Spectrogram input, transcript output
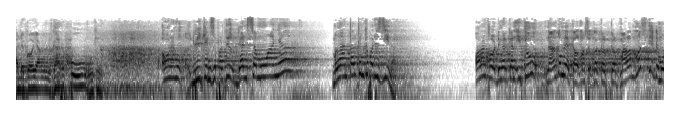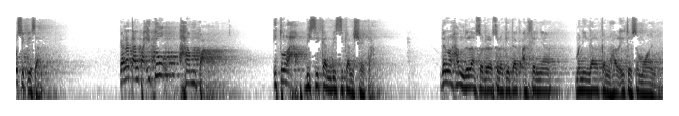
ada goyang garpu mungkin orang bikin seperti itu dan semuanya mengantarkan kepada zina. Orang kalau dengarkan itu, nah antum lihat kalau masuk ke klub-klub malam mesti ada musik di sana. Karena tanpa itu hampa. Itulah bisikan-bisikan syaitan. Dan alhamdulillah saudara-saudara kita akhirnya meninggalkan hal itu semuanya.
